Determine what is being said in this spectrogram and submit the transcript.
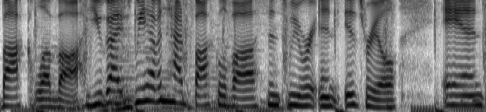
baklava. You guys, Mm-hmm. we haven't had baklava since we were in Israel. And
